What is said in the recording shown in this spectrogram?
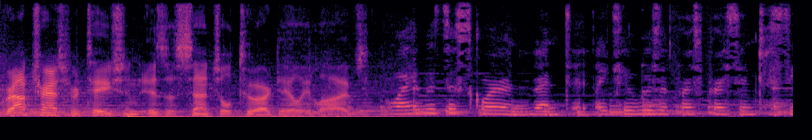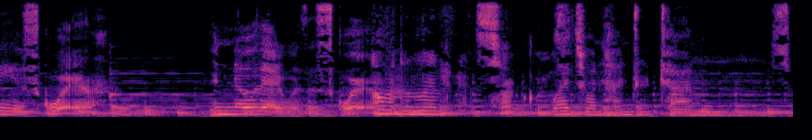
Ground transportation is essential to our daily lives. Why was the square invented? Like, who was the first person to see a square and know that it was a square? I want to learn about circles. What's 100 times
